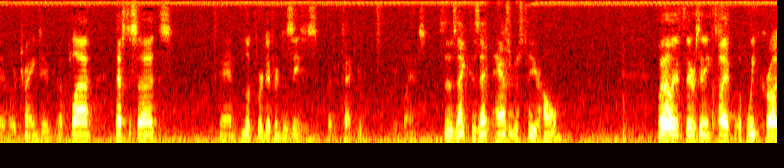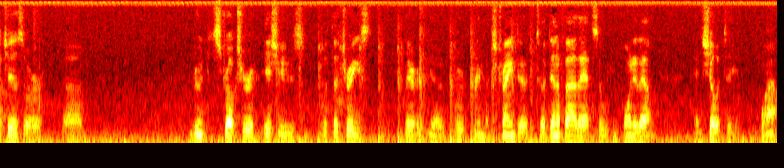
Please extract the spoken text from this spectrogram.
yeah, we're trained to apply pesticides and look for different diseases that attack your, your plants. So is that, is that hazardous to your home? Well, if there's any type of weak crotches or um, root structure issues with the trees, there, you know, we're pretty much trained to, to identify that so we can point it out and show it to you. Wow.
